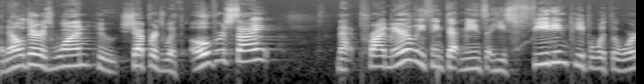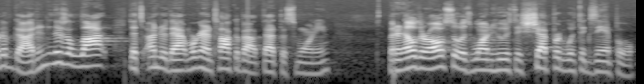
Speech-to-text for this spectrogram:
An elder is one who shepherds with oversight. And I primarily think that means that he's feeding people with the word of God. And there's a lot that's under that. And we're going to talk about that this morning. But an elder also is one who is to shepherd with example.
